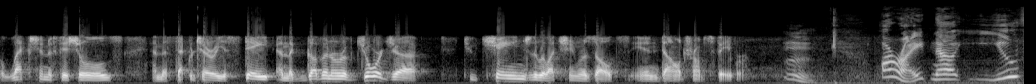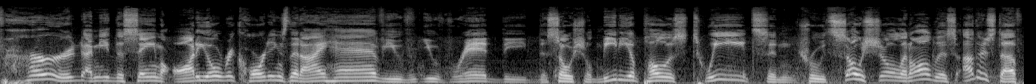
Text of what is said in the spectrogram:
election officials and the Secretary of State and the governor of Georgia to change the election results in Donald Trump's favor. Hmm. All right. Now you've heard, I mean, the same audio recordings that I have. You've you've read the the social media posts, tweets, and Truth Social, and all this other stuff.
